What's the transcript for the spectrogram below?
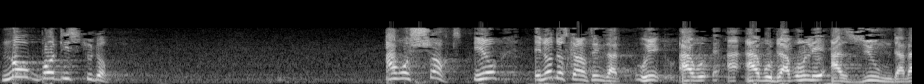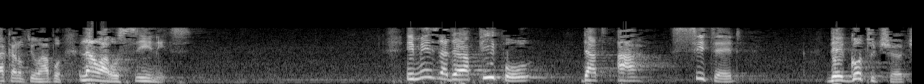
Nobody stood up. I was shocked. You know, you know those kind of things that we, I, would, I, I would have only assumed that that kind of thing would happen. Now I was seeing it. It means that there are people that are seated, they go to church,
